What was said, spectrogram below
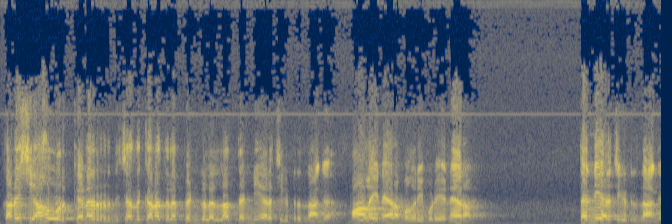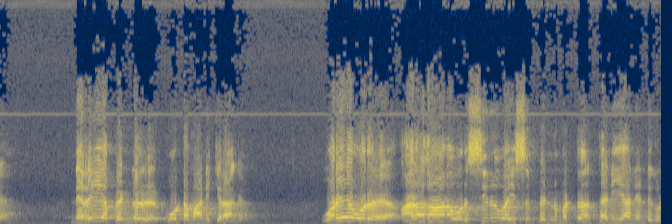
கடைசியாக ஒரு கிணறு இருந்துச்சு. அந்த கிணத்துல பெண்கள் எல்லாம் தண்ணி இறைச்சிக்கிட்டு இருந்தாங்க. மாலை நேரம் மகரிபுடைய நேரம். தண்ணி இறைச்சிக்கிட்டு இருந்தாங்க. நிறைய பெண்கள் கூட்டமா நிக்கிறாங்க. ஒரே ஒரு அழகான ஒரு சிறு வயசு பெண்ணு மட்டும் தனியா நின்று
